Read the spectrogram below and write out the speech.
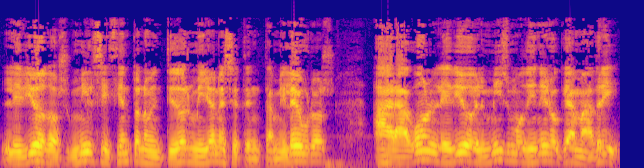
le dio 2.692.070.000 euros, Aragón le dio el mismo dinero que a Madrid,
